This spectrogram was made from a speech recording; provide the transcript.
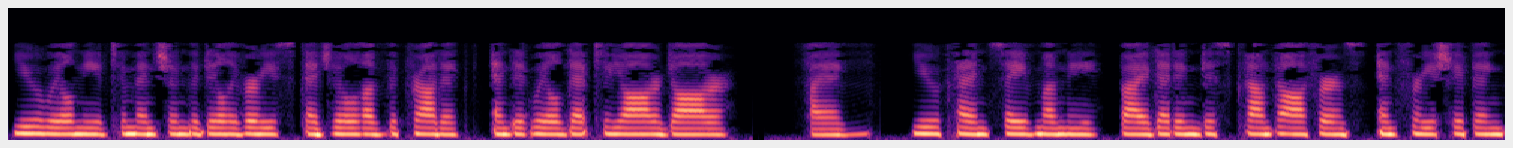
You will need to mention the delivery schedule of the product and it will get to your door. 5. You can save money by getting discount offers and free shipping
